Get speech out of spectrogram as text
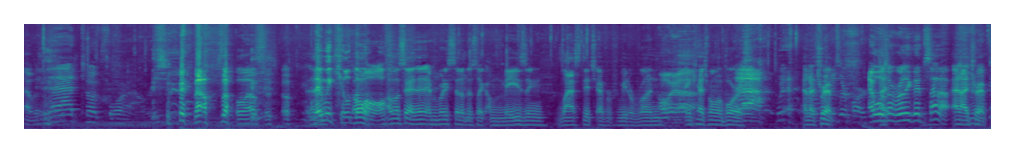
That was That took four hours. that was the whole episode. And then we killed them Oh, all. I'm gonna say, and then everybody set up this like amazing last ditch effort for me to run Oh, yeah. and catch Mama Boris, yeah. And I Everyone tripped. does their part. It was a really good setup. and I tripped.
